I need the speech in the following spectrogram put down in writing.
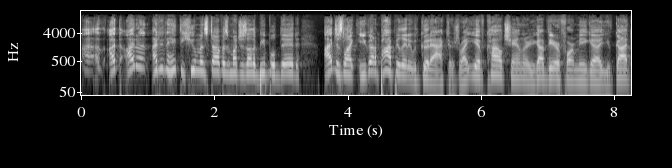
I I, I don't I didn't hate the human stuff as much as other people did. I just like you got to populate it with good actors, right? You have Kyle Chandler, you got Vera Farmiga, you've got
